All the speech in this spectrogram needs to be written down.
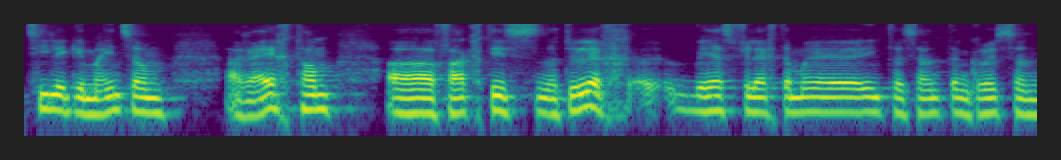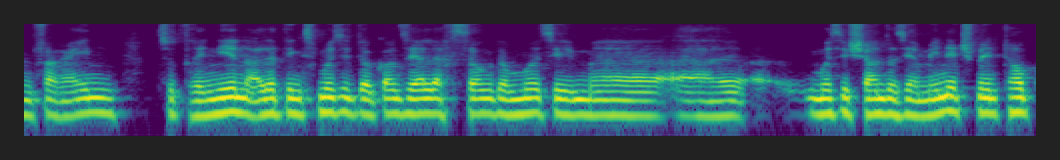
Ziele gemeinsam erreicht haben. Äh, Fakt ist, natürlich äh, wäre es vielleicht einmal interessant, einen größeren Verein zu trainieren. Allerdings muss ich da ganz ehrlich sagen, da muss ich mir äh, muss ich schauen, dass ich ein Management habe,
